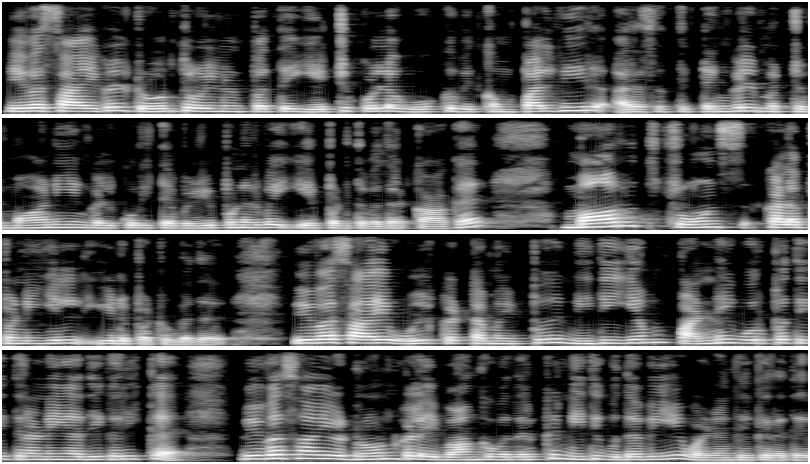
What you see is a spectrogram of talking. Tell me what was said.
விவசாயிகள் ட்ரோன் தொழில்நுட்பத்தை ஏற்றுக்கொள்ள ஊக்குவிக்கும் பல்வேறு அரசு திட்டங்கள் மற்றும் மானியங்கள் குறித்த விழிப்புணர்வை ஏற்படுத்துவதற்காக மாருத் ட்ரோன்ஸ் களப்பணியில் ஈடுபட்டுள்ளது. விவசாய உள்கட்டமைப்பு நிதியம் பண்ணை உற்பத்தி திறனை அதிகரிக்க விவசாய ட்ரோன்களை வாங்குவதற்கு நிதி உதவியை வழங்குகிறது.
